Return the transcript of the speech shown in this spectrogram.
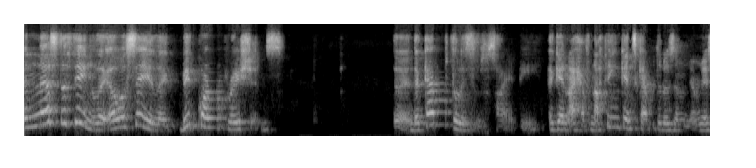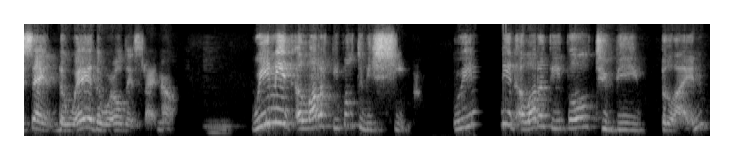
And that's the thing. Like I was saying, like big corporations, the, the capitalism society. Again, I have nothing against capitalism. I'm just saying the way the world is right now Hmm. we need a lot of people to be sheep. We need a lot of people to be blind,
